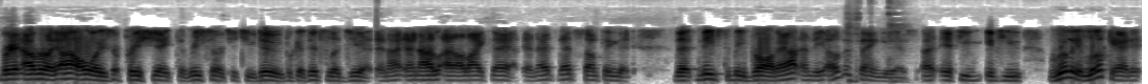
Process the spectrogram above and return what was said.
Brent, I really, I always appreciate the research that you do because it's legit, and I and I, I like that, and that that's something that that needs to be brought out. And the other thing is, uh, if you if you really look at it,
